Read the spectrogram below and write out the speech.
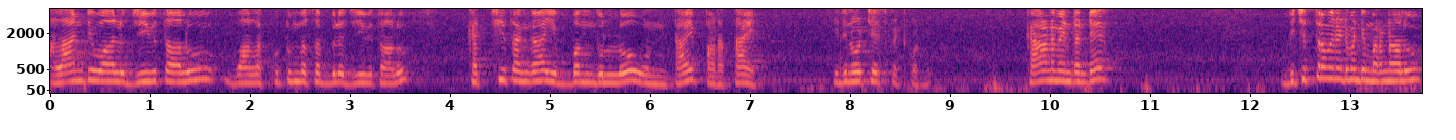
అలాంటి వాళ్ళ జీవితాలు వాళ్ళ కుటుంబ సభ్యుల జీవితాలు ఖచ్చితంగా ఇబ్బందుల్లో ఉంటాయి పడతాయి. ఇది నోట్ చేసి పెట్టుకోండి. కారణం ఏంటంటే విచిత్రమైనటువంటి మరణాలు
